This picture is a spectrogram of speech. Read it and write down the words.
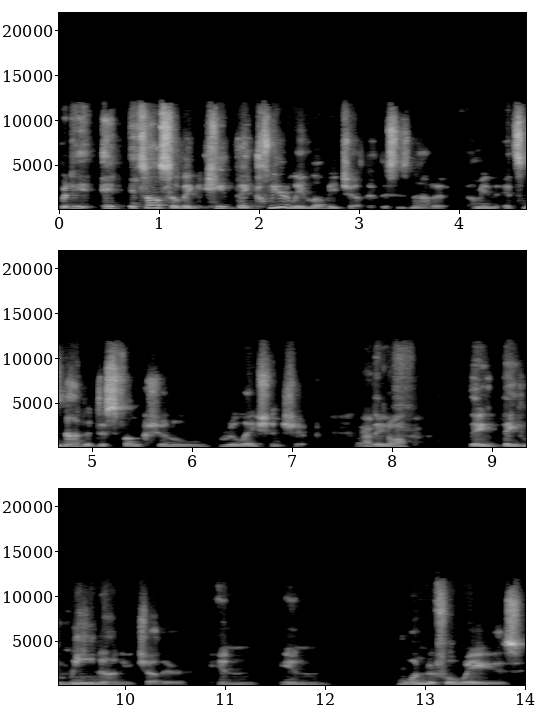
But it, it, it's also like he they clearly love each other. This is not a I mean, it's not a dysfunctional relationship. Not They at all. they they lean on each other in in wonderful ways.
